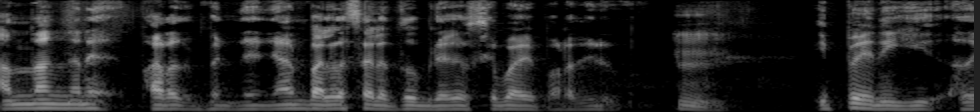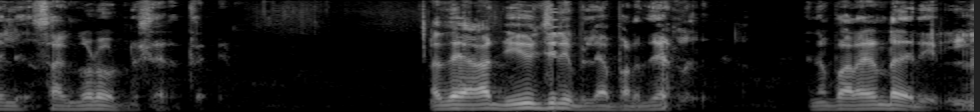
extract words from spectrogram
അന്നങ്ങനെ പറ പിന്നെ ഞാൻ പല സ്ഥലത്തും രഹസ്യമായി പറഞ്ഞിരുന്നു. ഇപ്പം എനിക്ക് അതിൽ സങ്കടമുണ്ട് ശരത്തെ. അതെ ആ ജീവിച്ചിരിപ്പില്ല പറഞ്ഞാൽ എന്നെ പറയേണ്ട കാര്യമില്ല.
